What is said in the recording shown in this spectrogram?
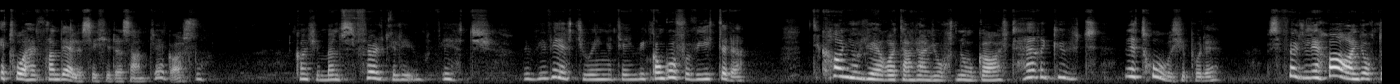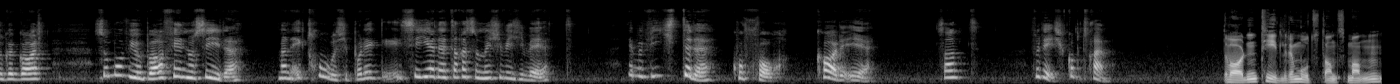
Jeg tror jeg fremdeles ikke det er sant, jeg, altså. Kanskje, men selvfølgelig vet ikke. Vi vet jo ingenting. Vi kan gå for å vite det. Det kan jo gjøre at han har gjort noe galt. Herregud. Men jeg tror ikke på det. Selvfølgelig har han gjort noe galt. Så må vi jo bare finne oss i det. Men jeg tror ikke på det. Jeg sier dette er så mye vi ikke vet. Jeg vil vite det. Hvorfor. Hva det er. Sant? For det er ikke kommet frem. Det var den tidligere motstandsmannen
